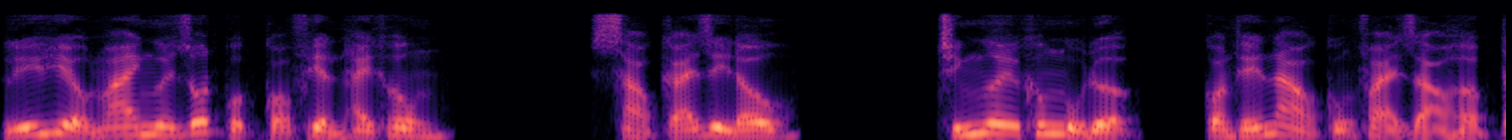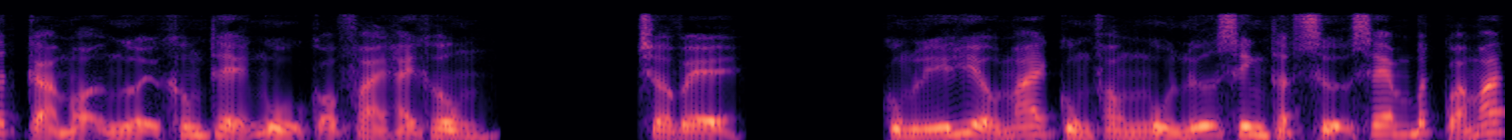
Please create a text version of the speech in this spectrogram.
Lý Hiểu Mai ngươi rốt cuộc có phiền hay không? Xảo cái gì đâu? Chính ngươi không ngủ được, còn thế nào cũng phải rào hợp tất cả mọi người không thể ngủ có phải hay không? Trở về. Cùng Lý Hiểu Mai cùng phòng ngủ nữ sinh thật sự xem bất quá mắt,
